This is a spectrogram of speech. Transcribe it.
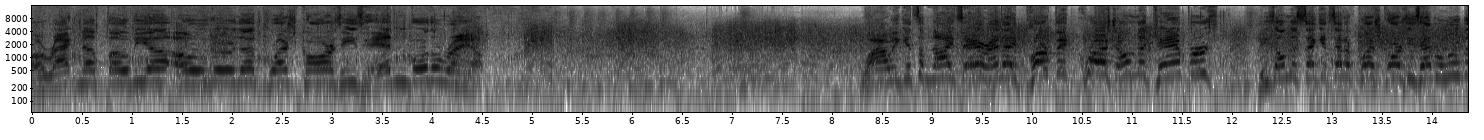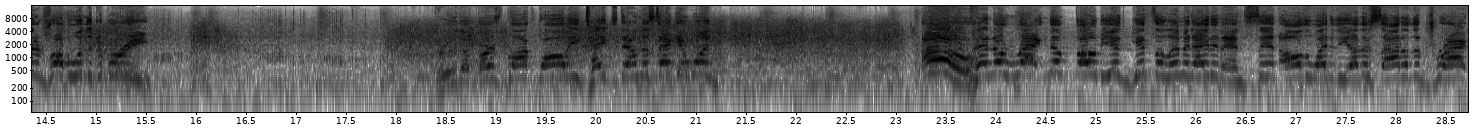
Arachnophobia over the crush cars. He's heading for the ramp. Wow, he gets some nice air and a perfect crush on the campers. He's on the second set of crush cars. He's having a little bit of trouble with the debris. Through the first block wall, he takes down the second one. Oh, and Arachnophobia gets eliminated and sent all the way to the other side of the track.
